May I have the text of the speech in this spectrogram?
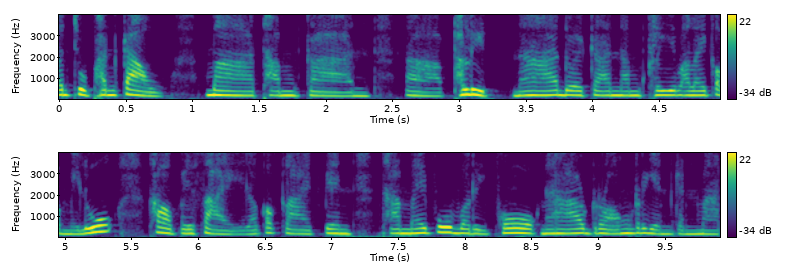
บรรจุภัณฑ์เก่ามาทำการผลิตนะคะโดยการนำครีมอะไรก็ไม่รู้เข้าไปใส่ แล้วก็กลายเป็นทำให้ผู้บริโภคนะคะร้องเรียนกันมา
